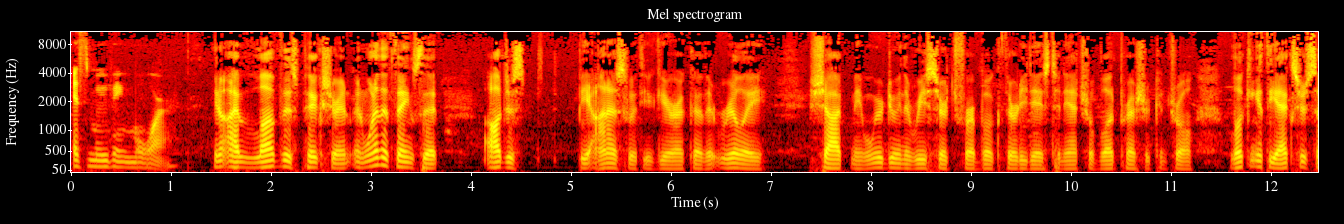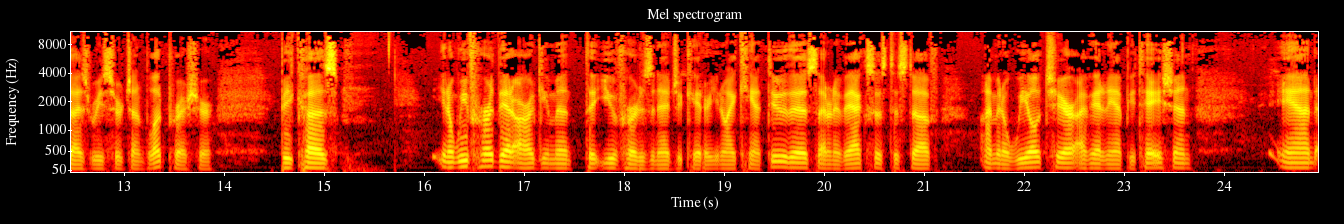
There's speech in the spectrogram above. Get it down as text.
it's moving more. You know, I love this picture, and, and one of the things that I'll just be honest with you, Gerica, that really shocked me when we were doing the research for our book 30 Days to Natural Blood Pressure Control, looking at the exercise research on blood pressure, because you know, we've heard that argument that you've heard as an educator. You know, I can't do this. I don't have access to stuff. I'm in a wheelchair. I've had an amputation. And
